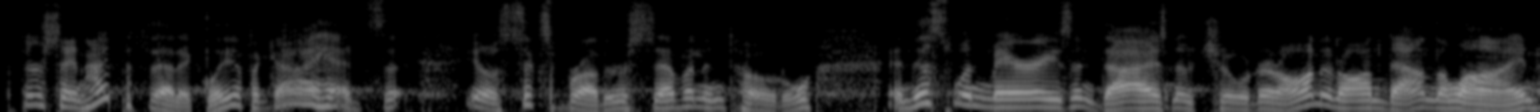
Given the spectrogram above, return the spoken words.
But they're saying hypothetically, if a guy had you know six brothers, seven in total, and this one marries and dies, no children, on and on down the line,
